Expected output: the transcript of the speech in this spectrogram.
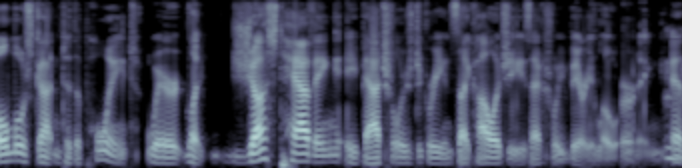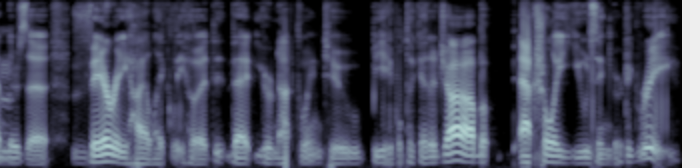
almost gotten to the point where like just having a bachelor's degree in psychology is actually very low earning Mhm. and there's a very high likelihood that you're not going to be able to get a job actually using your degree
